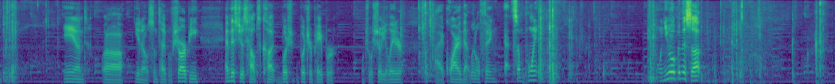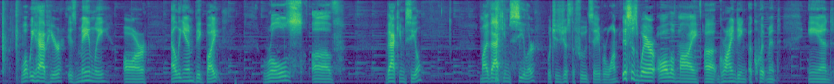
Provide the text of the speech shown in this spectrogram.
and, uh, you know, some type of Sharpie, and this just helps cut butcher paper which we'll show you later. I acquired that little thing at some point. When you open this up, what we have here is mainly our LEM Big Bite rolls of vacuum seal, my vacuum sealer, which is just the food saver one. This is where all of my uh, grinding equipment and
